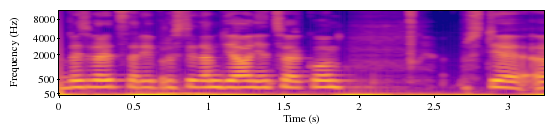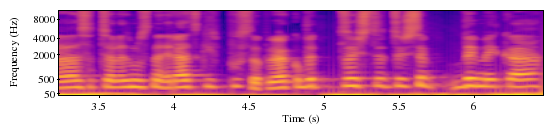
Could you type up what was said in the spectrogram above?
bezvěrec, který prostě tam dělal něco jako prostě uh, socialismus na irácký způsob. Jo, jakoby, což, se, což se vymyká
